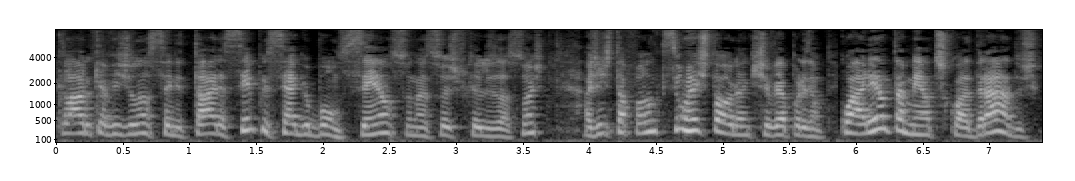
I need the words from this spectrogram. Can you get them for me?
Claro que a vigilância sanitária sempre segue o bom senso nas suas fiscalizações. A gente está falando que se um restaurante tiver, por exemplo, 40 metros quadrados,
